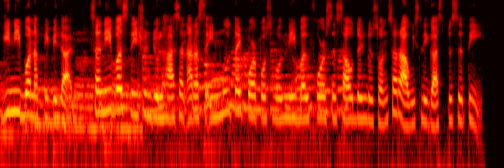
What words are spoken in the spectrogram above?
Ginibo ang aktibidad sa Naval Station Julhasan ara sa in multi-purpose hall Naval Force sa Southern Luzon sa Rawis, Legazpi City.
